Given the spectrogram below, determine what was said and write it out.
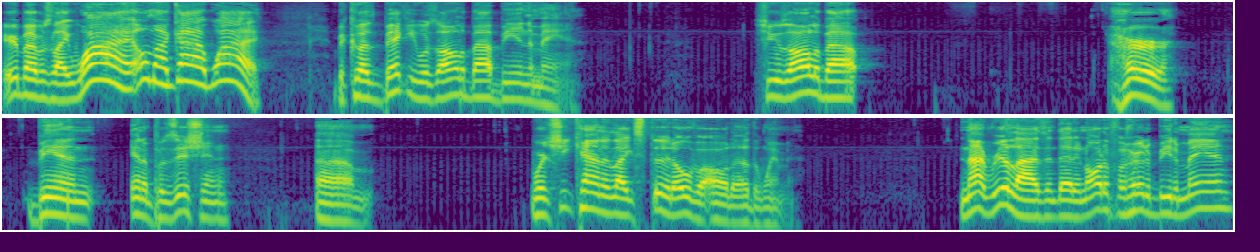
Everybody was like, why? Oh my God, why? Because Becky was all about being the man. She was all about her being in a position um, where she kind of like stood over all the other women. Not realizing that in order for her to be the man,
